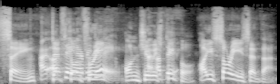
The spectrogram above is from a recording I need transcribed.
saying I update DEFCON three day. on Jewish update- people? Are you sorry you said that? I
